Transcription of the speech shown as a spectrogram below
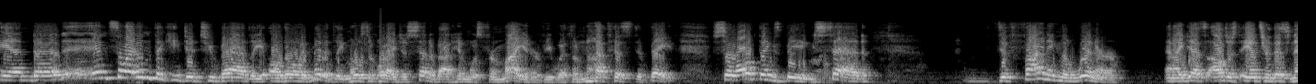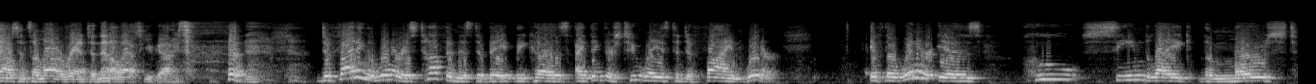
And, uh, and so I didn't think he did too badly, although admittedly, most of what I just said about him was from my interview with him, not this debate. So, all things being said, defining the winner, and I guess I'll just answer this now since I'm on a rant, and then I'll ask you guys. defining the winner is tough in this debate because I think there's two ways to define winner. If the winner is who seemed like the most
